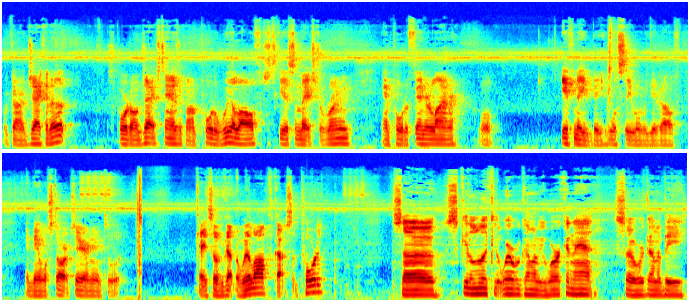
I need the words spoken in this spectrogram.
We're going to jack it up, support on jack stands. We're going to pull the wheel off just to give some extra room and pull the fender liner. Well, if need be, we'll see when we get it off. And then we'll start tearing into it. Okay, so we've got the wheel off, got supported. So let's get a look at where we're going to be working at. So we're going to be,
